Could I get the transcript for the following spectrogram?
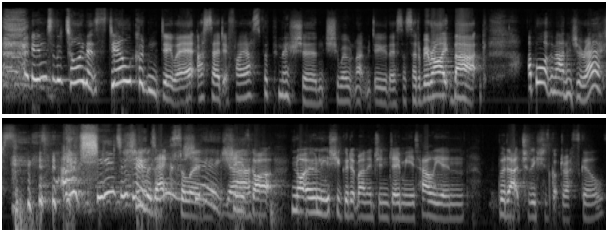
the toilet. Still couldn't do it. I said, if I ask for permission, she won't let me do this. I said, I'll be right back. I bought the manageress, and she did it. She was excellent. she? Yeah. She's got, not only is she good at managing Jamie Italian, but actually she's got dress skills.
